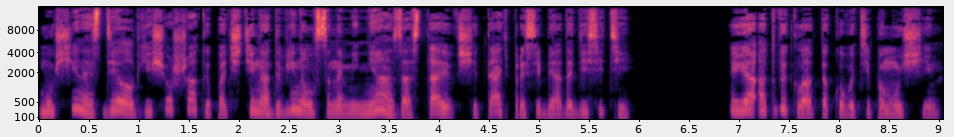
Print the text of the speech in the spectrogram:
Мужчина сделал еще шаг и почти надвинулся на меня, заставив считать про себя до десяти. Я отвыкла от такого типа мужчин,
